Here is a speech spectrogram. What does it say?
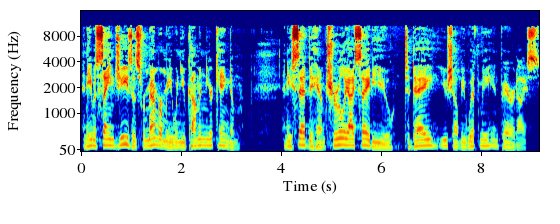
And he was saying, Jesus, remember me when you come in your kingdom. And he said to him, Truly I say to you, today you shall be with me in paradise.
